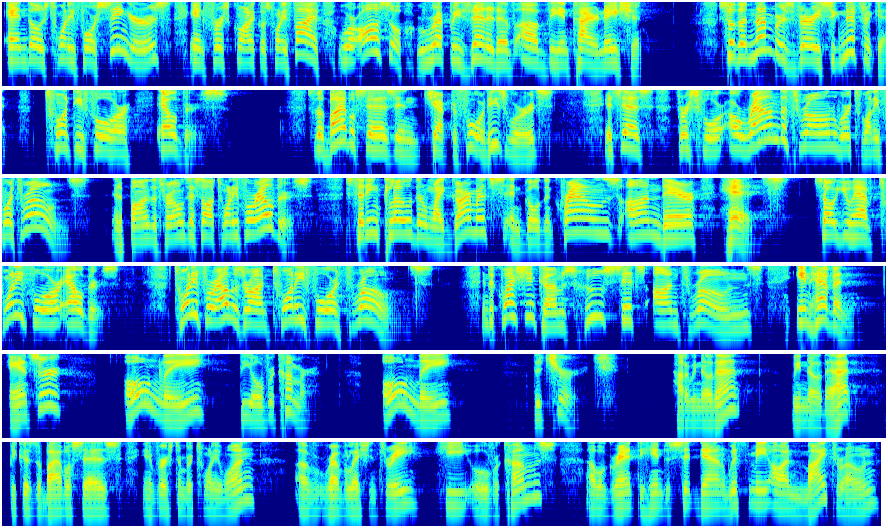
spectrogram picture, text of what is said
And those 24 singers in First Chronicles 25 were also representative of the entire nation. So the number is very significant 24 elders. So the Bible says in chapter 4 these words it says, verse 4 Around the throne were 24 thrones, and upon the thrones I saw 24 elders, sitting clothed in white garments and golden crowns on their heads. So you have 24 elders. 24 elders are on 24 thrones. And the question comes who sits on thrones in heaven? Answer only the overcomer, only the church. How do we know that? We know that because the Bible says in verse number 21 of Revelation 3 He overcomes, I will grant to him to sit down with me on my throne,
